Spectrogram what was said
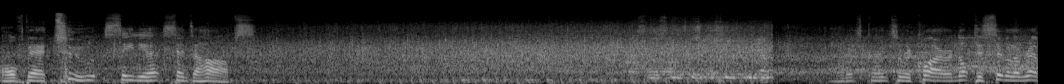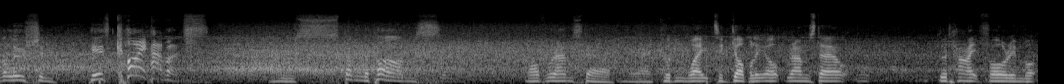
of their two senior centre halves. And it's going to require a not dissimilar revolution. Here's Kai Havertz, who stung the palms of Ramsdale. Yeah, couldn't wait to gobble it up, Ramsdale. Good height for him, but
